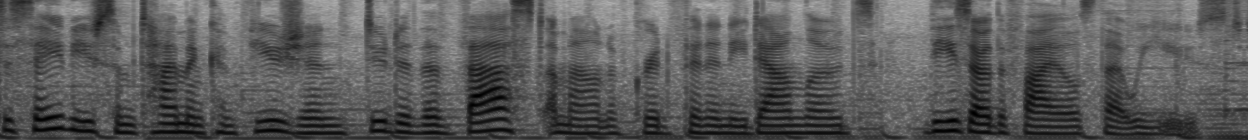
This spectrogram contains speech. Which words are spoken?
To save you some time and confusion due to the vast amount of Gridfinity downloads, these are the files that we used.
